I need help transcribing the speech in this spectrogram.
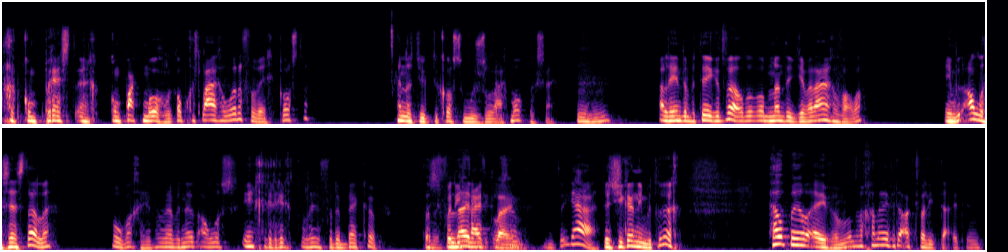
gecompressed en compact mogelijk opgeslagen worden vanwege kosten. En natuurlijk de kosten moesten zo laag mogelijk zijn. Mhm. Alleen dat betekent wel dat op het moment dat je wordt aangevallen, je moet alles herstellen, Oh, wacht even. We hebben net alles ingericht alleen voor de backup. Dat is voor die 50 klein. Ja, dus je kan niet meer terug. Help me heel even, want we gaan even de actualiteit in.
